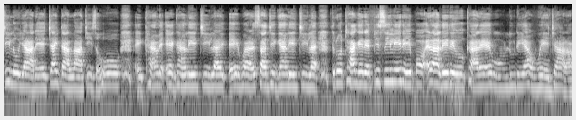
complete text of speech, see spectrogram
ကြည့်လို့ရတယ်ကြိုက်တာလာကြည့်ဆိုအဲ့ခန်းလေးအဲ့ခန်းလေးကြည့်လိုက်အဲ့ဘာစာကြည့်ခန်းလေးကြည့်လိုက်သူတို့ထားခဲ့တဲ့ပစ္စည်းလေးတွေပေါ့အဲ့ဒါလေးတွေကိုခါတဲ့ဟိုလူတွေကဝယ်ကြတာ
